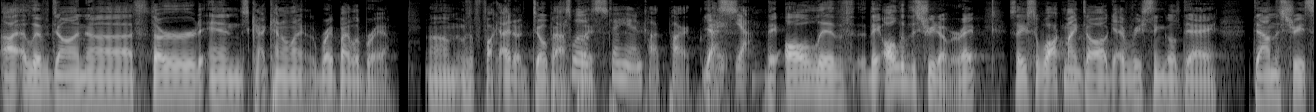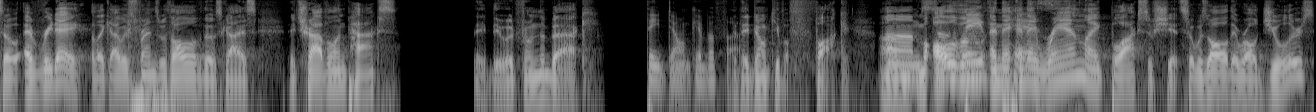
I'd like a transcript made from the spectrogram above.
uh, I lived on uh, Third and kind of like right by La Brea. Um, it was a fuck. I had a dope ass Close place. to Hancock Park. right? Yes. Yeah. They all live. They all live the street over, right? So I used to walk my dog every single day down the street. So every day, like I was friends with all of those guys. They travel in packs. They do it from the back. They don't give a fuck. They don't give a fuck. Um, Um, so all of them, and they and they ran like blocks of shit. So it was all they were all jewelers.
